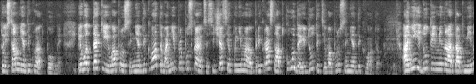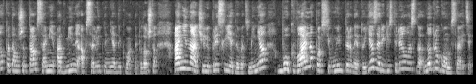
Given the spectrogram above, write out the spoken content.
То есть там неадекват полный. И вот такие вопросы неадекватов, они пропускаются. Сейчас я понимаю прекрасно, откуда идут эти вопросы неадекватов. Они идут именно от админов, потому что там сами админы абсолютно неадекватны. Потому что они начали преследовать меня буквально по всему интернету. Я зарегистрировалась на, на другом сайте.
